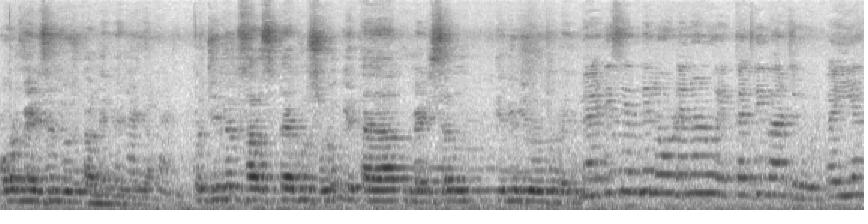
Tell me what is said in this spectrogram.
ਔਰ ਮੈਡੀਸਿਨ ਯੂਜ਼ ਕਰਨੀ ਪੈਂਦੀ ਆ। ਤਾਂ ਜਦੋਂ ਸਰਸ ਪੈਕ ਨੂੰ ਸ਼ੁਰੂ ਕੀਤਾ ਆ ਮੈਡੀਸਿਨ ਕਿੰਨੀ ਜ਼ਰੂਰਤ ਪਈ? ਮੈਡੀਸਿਨ ਦੀ ਲੋੜ ਇਹਨਾਂ ਨੂੰ ਇੱਕ ਅੱਧੀ ਵਾਰ ਜ਼ਰੂਰ ਪਈ ਆ।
